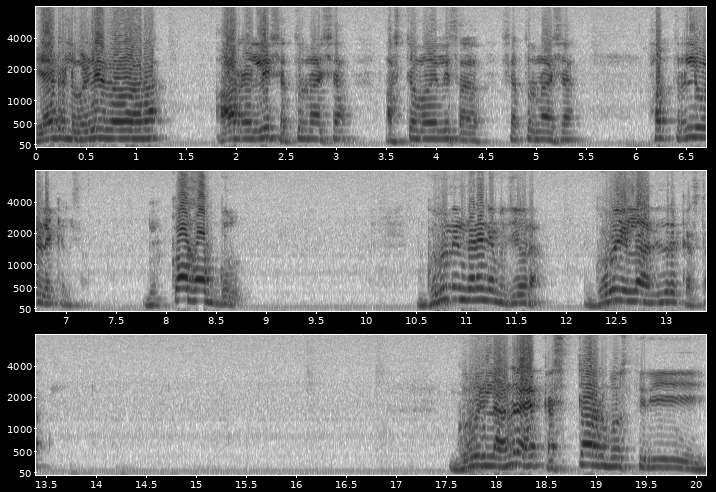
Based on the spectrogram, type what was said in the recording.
ಎರಡರಲ್ಲಿ ಒಳ್ಳೆಯ ವ್ಯವಹಾರ, ಆರರಲ್ಲಿ ಶತ್ರುನಾಶ, ಅಷ್ಟಮದಲ್ಲಿ ಸ, ಶತ್ರುನಾಶ, ಹತ್ತರಲ್ಲಿ ಒಳ್ಳೆ ಕೆಲಸ. ಬಿಕಾಸ್ ಆಫ್ ಗುರು. ಗುರುನಿಂದನೇ ನಿಮ್ಮ ಜೀವನ. ಗುರು ಇಲ್ಲ ಅಂದಿದ್ರೆ ಕಷ್ಟ. ಗುರು ಇಲ್ಲ ಅಂದ್ರೆ ಕಷ್ಟ ಅನುಭವಿಸ್ತೀರಿ.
